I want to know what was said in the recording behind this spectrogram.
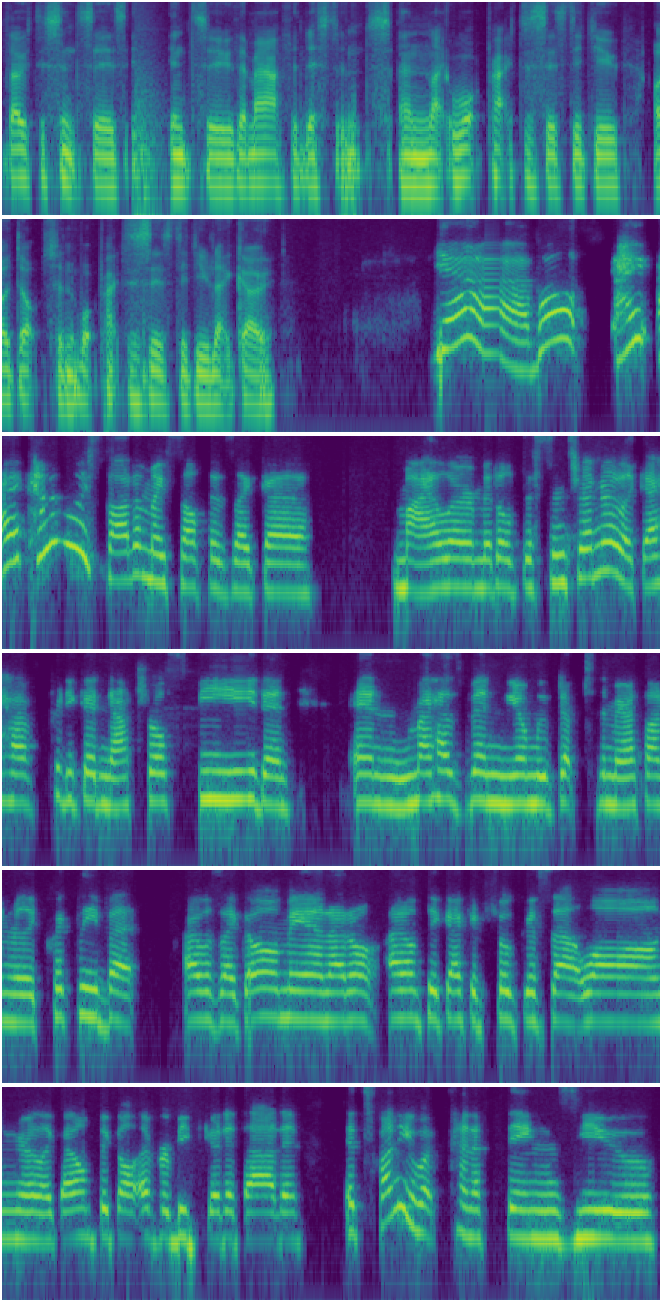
those distances into the marathon distance and like what practices did you adopt and what practices did you let go yeah well i i kind of always thought of myself as like a miler middle distance runner. Like i have pretty good natural speed and and my husband you know moved up to the marathon really quickly but i was like oh man i don't i don't think i could focus that long or like i don't think i'll ever be good at that. And it's funny what kind of things you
